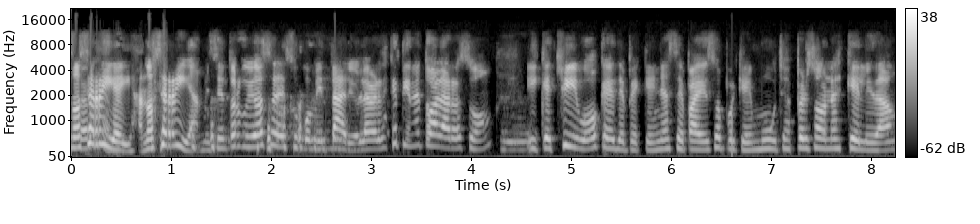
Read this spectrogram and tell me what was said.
no se ría, hija, no se ría, me siento orgullosa de su comentario. La verdad es que tiene toda la razón y qué chivo que de pequeña sepa eso porque hay muchas personas que le dan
